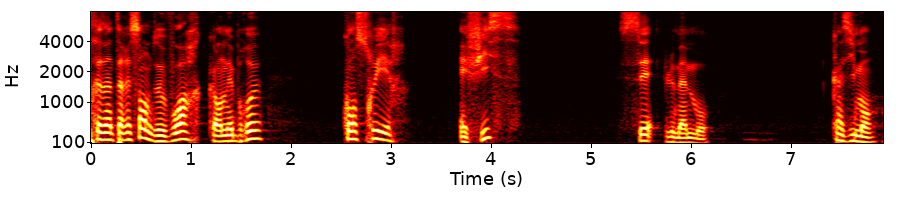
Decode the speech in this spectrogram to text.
très intéressant de voir qu'en hébreu, construire et fils, c'est le même mot. Quasiment.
